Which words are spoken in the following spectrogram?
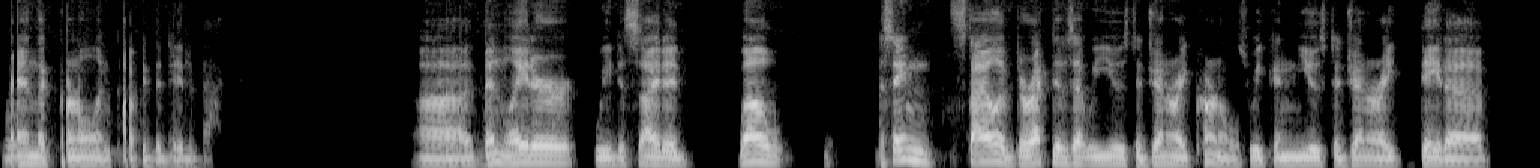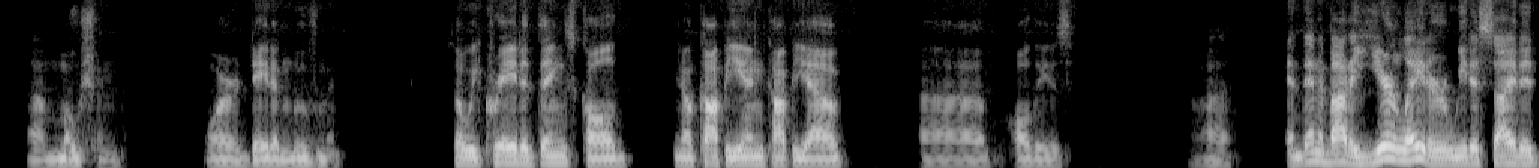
ran the kernel and copied the data back. Uh, then later we decided, well, the same style of directives that we use to generate kernels, we can use to generate data uh, motion or data movement. So we created things called, you know, copy in, copy out, uh, all these. Uh, and then about a year later, we decided,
